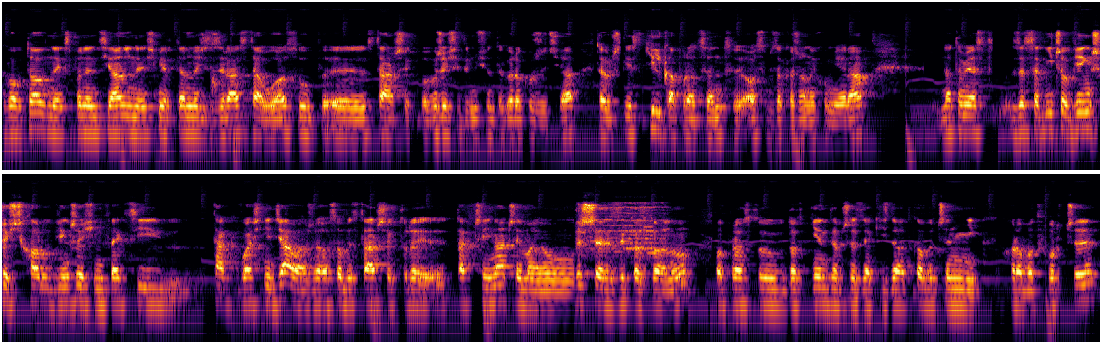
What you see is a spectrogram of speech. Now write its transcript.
gwałtowny, eksponencjalny, śmiertelność wzrasta u osób y, starszych, powyżej 70 roku życia. To już jest kilka procent osób zakażonych umiera. Natomiast zasadniczo większość chorób, większość infekcji tak właśnie działa, że osoby starsze, które tak czy inaczej mają wyższe ryzyko zgonu, po prostu dotknięte przez jakiś dodatkowy czynnik chorobotwórczy,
